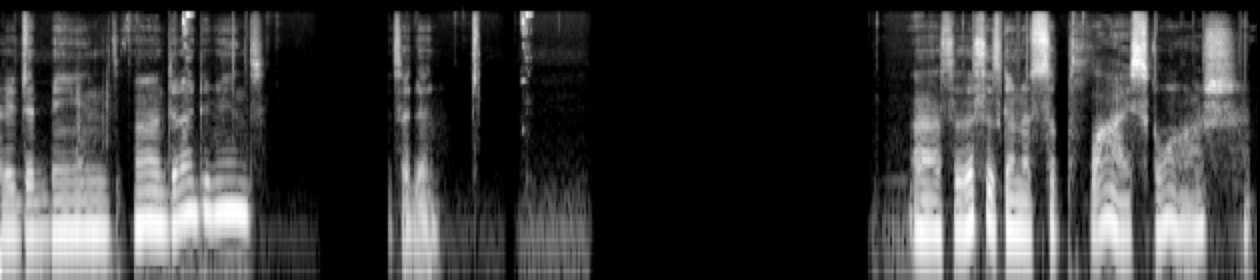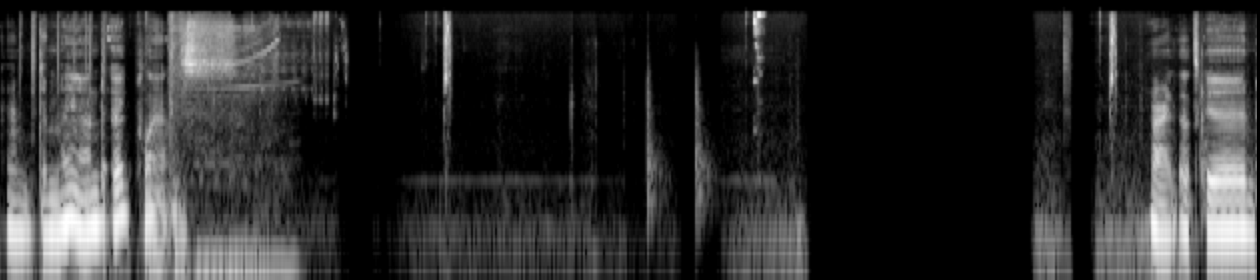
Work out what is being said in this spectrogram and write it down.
Already did beans. Uh, did I do beans? Yes, I did. Uh, so this is gonna supply squash and demand eggplants. Alright, that's good.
